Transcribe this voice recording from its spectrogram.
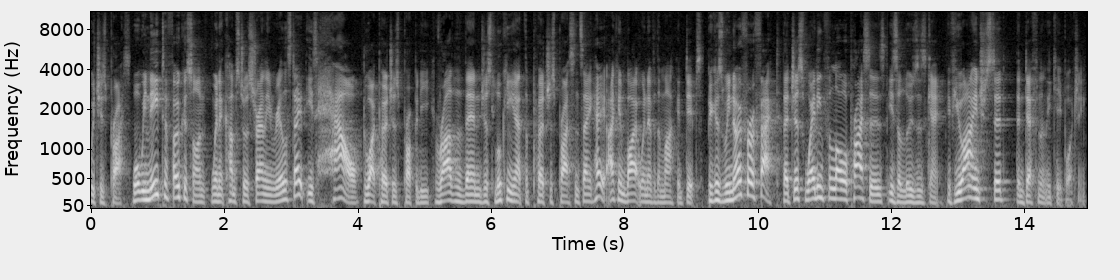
which is price. What we need to focus on when it comes to Australian real estate is how do I purchase property rather than just looking at the purchase price and saying, hey, I can buy it whenever the market dips. Because we know for a fact that just waiting for lower prices is a loser's game. If you are interested, then definitely keep watching.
